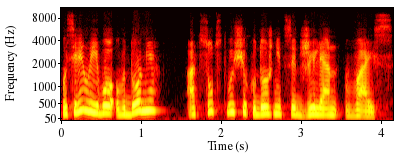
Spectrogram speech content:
поселила его в доме отсутствующей художницы Джиллиан Вайс.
